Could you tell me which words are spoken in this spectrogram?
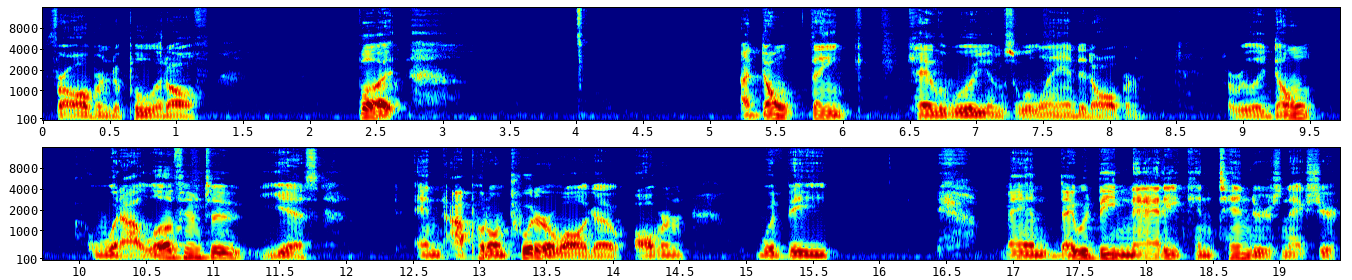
for Auburn to pull it off. But I don't think Caleb Williams will land at Auburn. I really don't. Would I love him to? Yes. And I put on Twitter a while ago, Auburn would be, man, they would be natty contenders next year.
